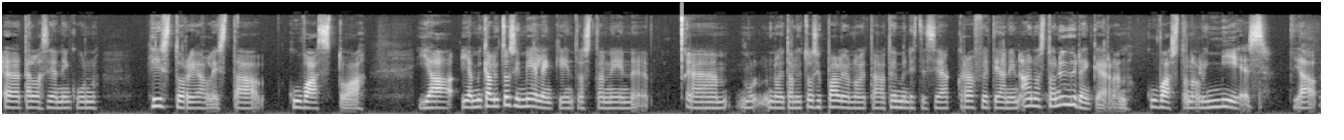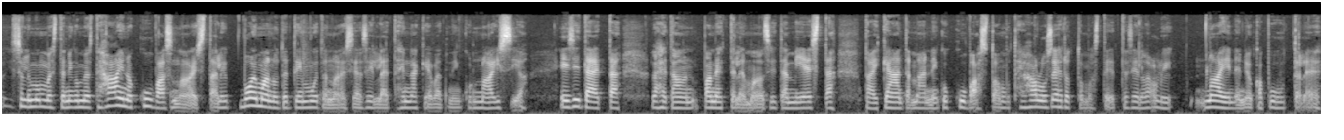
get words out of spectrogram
ää, tällaisia niin kuin historiallista kuvastoa. Ja, ja mikä oli tosi mielenkiintoista, niin noita oli tosi paljon noita feministisiä graffitia, niin ainoastaan yhden kerran kuvastona oli mies. Ja se oli mun mielestä, niin kuin mielestä aina kuvasi naista, eli voimannutettiin muita naisia sillä, että he näkevät niin kuin naisia. Ei sitä, että lähdetään panettelemaan sitä miestä tai kääntämään niin kuin kuvastoa, mutta he halusivat ehdottomasti, että siellä oli nainen, joka puhuttelee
